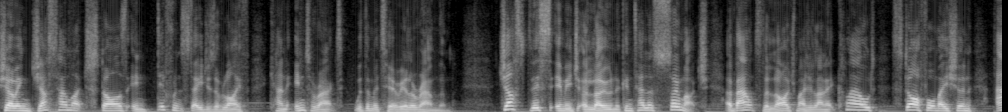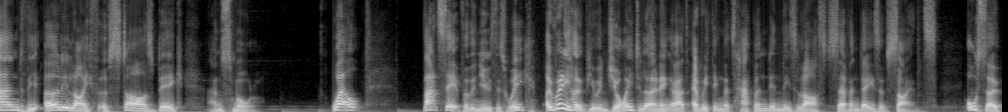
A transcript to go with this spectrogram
showing just how much stars in different stages of life can interact with the material around them. Just this image alone can tell us so much about the Large Magellanic Cloud, star formation, and the early life of stars big and small. Well, that's it for the news this week. I really hope you enjoyed learning about everything that's happened in these last seven days of science. Also,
